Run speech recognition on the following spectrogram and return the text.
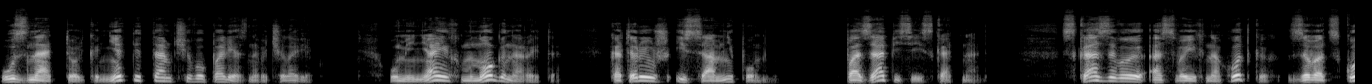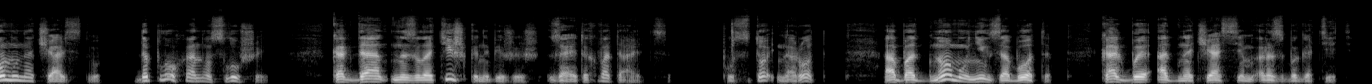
Узнать только, нет ли там чего полезного человеку. У меня их много нарыто, которые уж и сам не помню. По записи искать надо. Сказываю о своих находках заводскому начальству, да плохо оно слушает. Когда на золотишко набежишь, за это хватается. Пустой народ. Об одном у них забота, как бы одночасьем разбогатеть.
